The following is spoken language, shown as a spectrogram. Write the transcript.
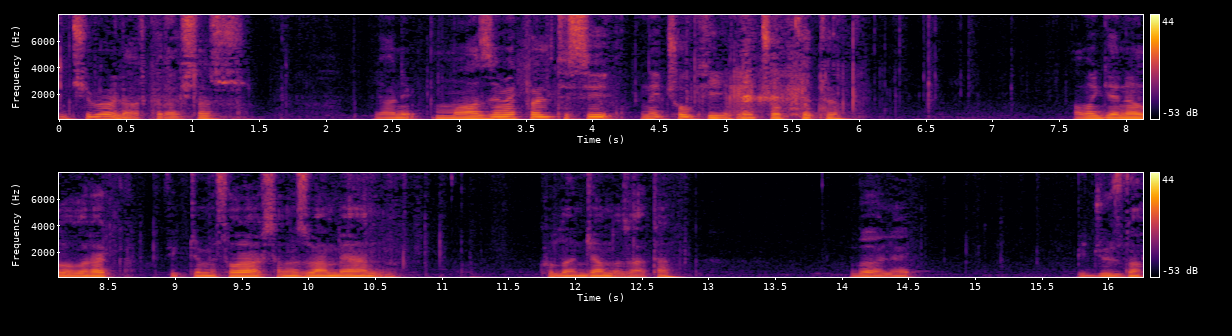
İçi böyle arkadaşlar. Yani malzeme kalitesi ne çok iyi ne çok kötü. Ama genel olarak fikrimi sorarsanız ben beğendim. Kullanacağım da zaten. Böyle bir cüzdan.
